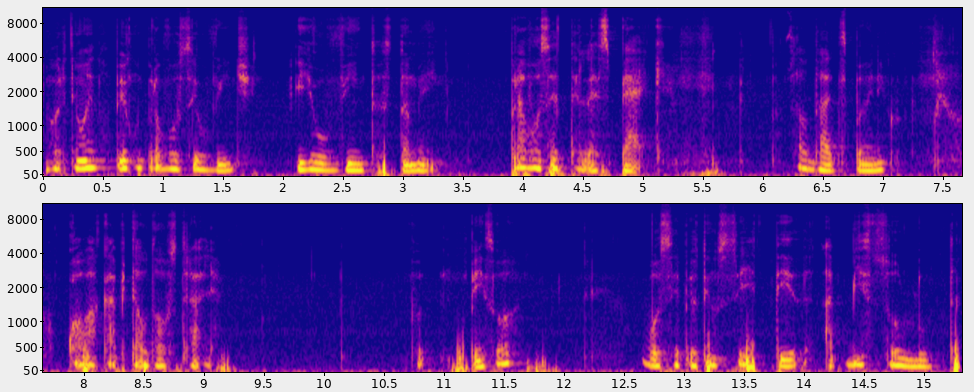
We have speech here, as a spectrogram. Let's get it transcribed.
Agora tem mais uma pergunta para você, ouvinte. E ouvintas também. Para você, telespec. Saudades, pânico. Qual a capital da Austrália? Pensou? Você, eu tenho certeza absoluta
